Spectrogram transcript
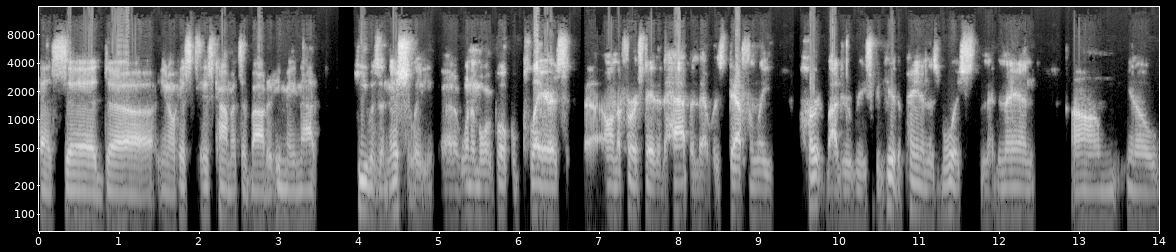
has said, uh, you know, his his comments about it. He may not. He was initially uh, one of the more vocal players uh, on the first day that it happened. That was definitely hurt by Drew Brees. You could hear the pain in his voice. The man, um, you know,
